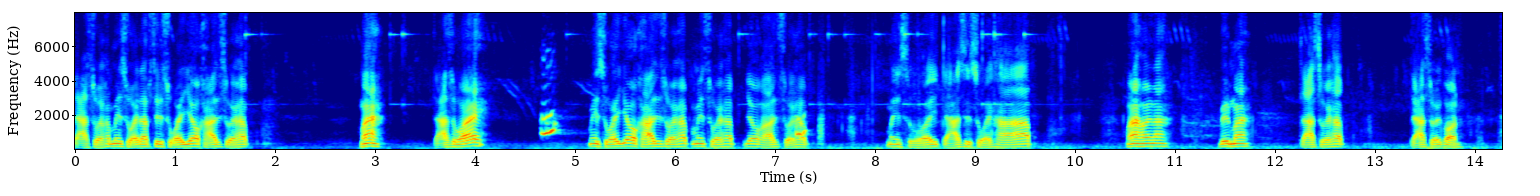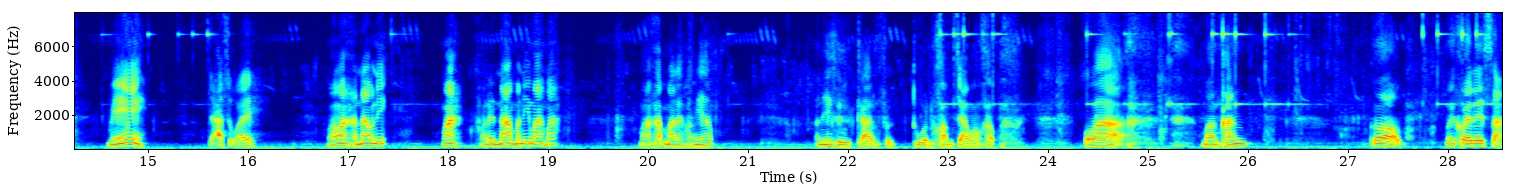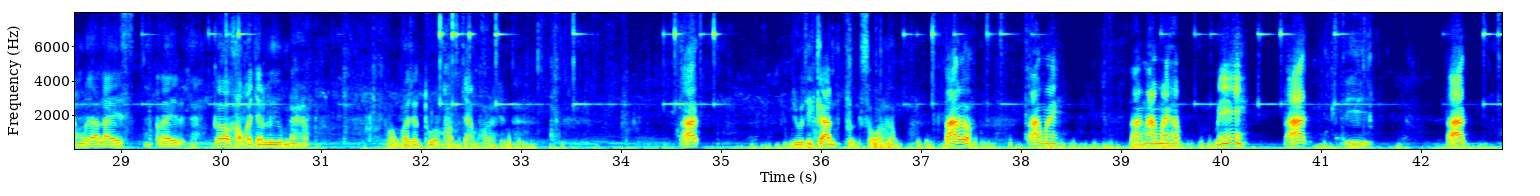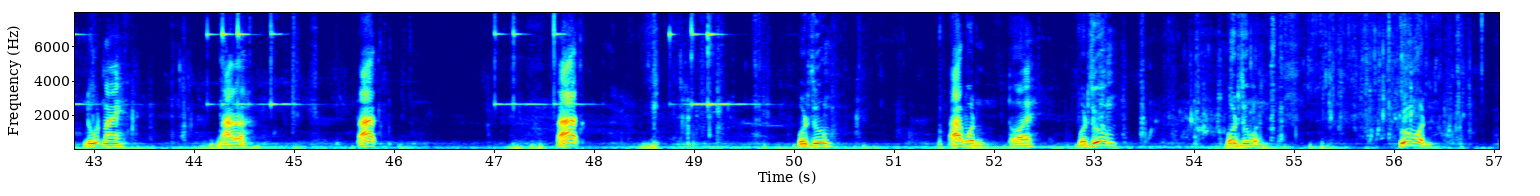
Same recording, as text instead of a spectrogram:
จ๋าสวยครับไม่สวยดับสวยย่อขาสวยครับ มาจ๋าสวย ไม่สวยย่อขาสวยครับ ไม่สวยครับ ย่อขาสวยครับ ไม่สวยจ๋าสวยครับ มาไว้นะเบนมาจ๋าสวยครับจ๋าสวยก่อน เมย์จ๋าสวย มามาหันหน้ามานี่มามาเล่นน้ำมานี่มามามาครับมาในฝั่งนี้ครับ อันนี้คือการฝึกทวนความจำของเขาครับ เพราะว่าบางครั้งก็ ไม่ค่อยได้สั่งหรืออะไรอะไร ก็เขาก็จะลืมนะครับ ผมก็จะทวนความจำเขาตักอยู่ที่การฝึกสอนครับตักเร็วตักไหมตักน้ำไหมครับ เมย์ตักดีตักดูดไหมตักเร็วตักตักบนสูงตักบนถอยบนสูงบนสูงบนสูงบน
